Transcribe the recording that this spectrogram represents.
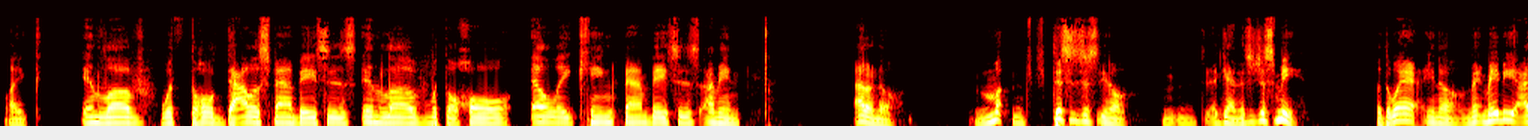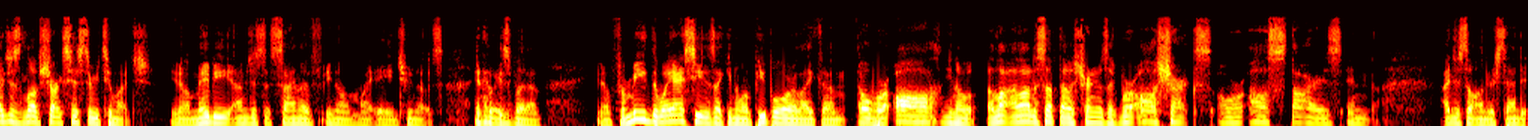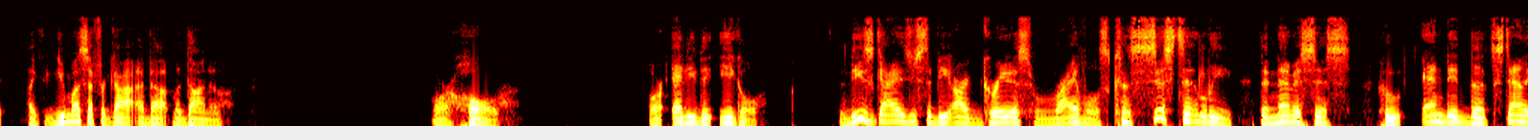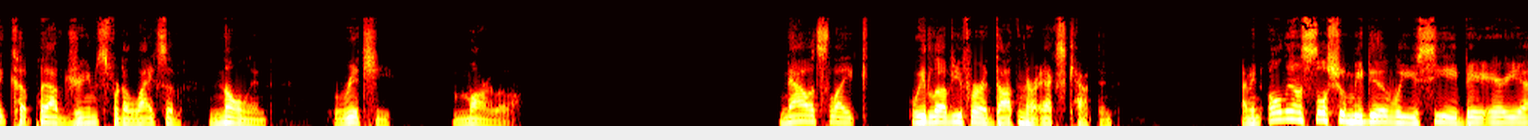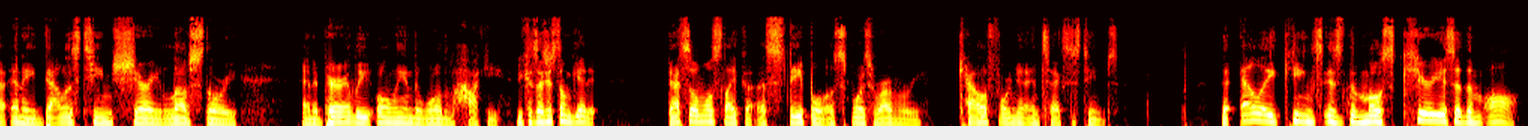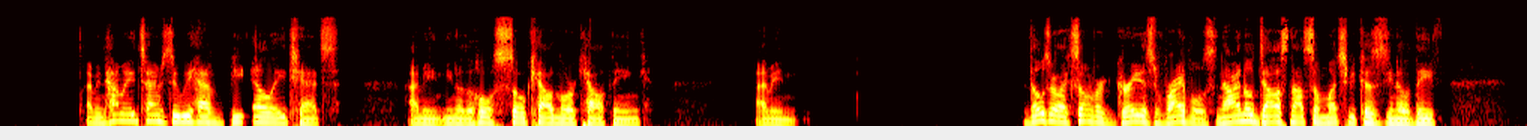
like in love with the whole Dallas fan bases, in love with the whole LA King fan bases. I mean, I don't know. This is just you know again, this is just me. But the way, you know, maybe I just love Sharks history too much. You know, maybe I'm just a sign of, you know, my age. Who knows? Anyways, but, um, you know, for me, the way I see it is like, you know, when people are like, um, oh, we're all, you know, a lot, a lot of stuff that was trending was like, we're all sharks or we're all stars. And I just don't understand it. Like, you must have forgot about Modano or Hull or Eddie the Eagle these guys used to be our greatest rivals, consistently the nemesis who ended the Stanley Cup playoff dreams for the likes of Nolan, Ricci, Marleau. Now it's like we love you for adopting our ex captain. I mean, only on social media will you see a Bay Area and a Dallas team share a love story, and apparently only in the world of hockey, because I just don't get it. That's almost like a, a staple of sports rivalry. California and Texas teams. The LA Kings is the most curious of them all. I mean, how many times do we have beat LA chants? I mean, you know, the whole SoCal NorCal thing. I mean, those are like some of our greatest rivals. Now I know Dallas not so much because you know they've,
